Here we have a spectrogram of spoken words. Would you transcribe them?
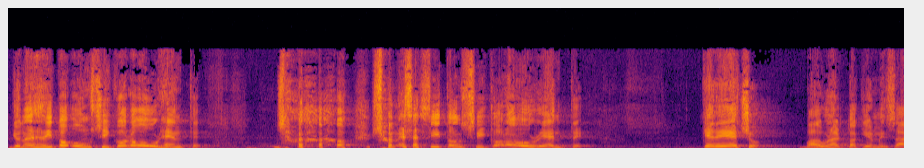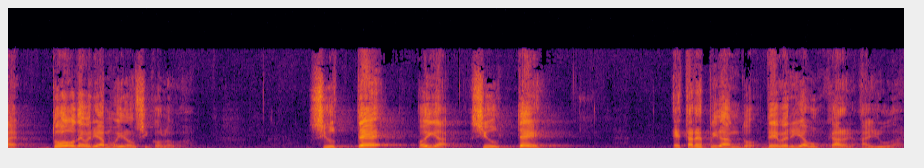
yo necesito un psicólogo urgente. yo necesito un psicólogo urgente. Que de hecho, voy a dar un alto aquí el mensaje, todos deberíamos ir a un psicólogo. Si usted, oiga, si usted está respirando, debería buscar ayuda.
